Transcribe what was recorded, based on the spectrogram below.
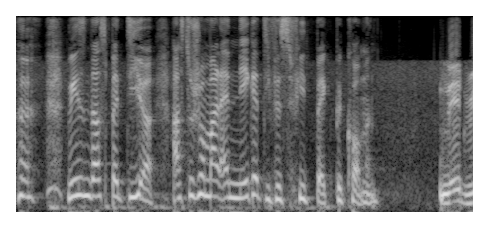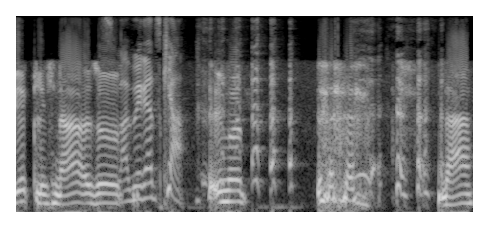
Wie ist denn das bei dir? Hast du schon mal ein negatives Feedback bekommen? Nicht wirklich, nein. Also War mir ganz klar. immer. nein,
